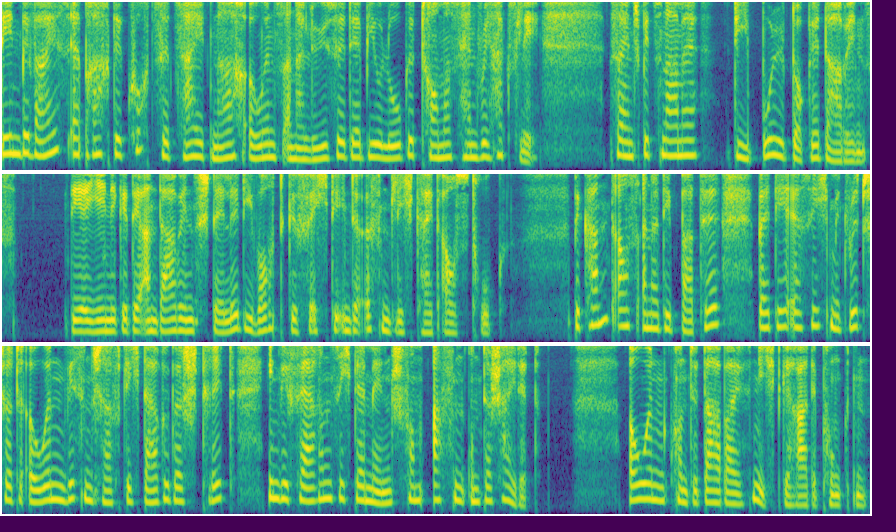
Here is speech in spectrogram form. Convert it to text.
Den Beweis erbrachte kurze Zeit nach Owens Analyse der Biologe Thomas Henry Huxley. Sein Spitzname die Bulldogge Darwins. Derjenige, der an Darwins Stelle die Wortgefechte in der Öffentlichkeit austrug bekannt aus einer Debatte, bei der er sich mit Richard Owen wissenschaftlich darüber stritt, inwiefern sich der Mensch vom Affen unterscheidet. Owen konnte dabei nicht gerade punkten.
